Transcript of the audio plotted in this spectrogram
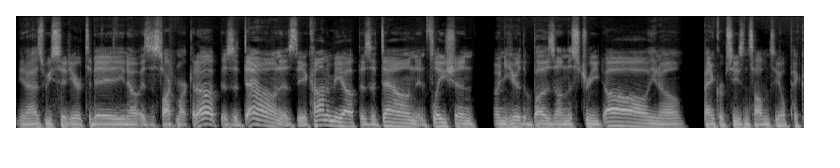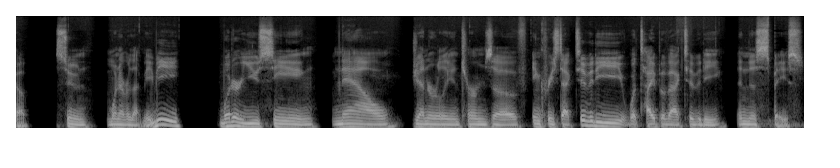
You know, as we sit here today, you know, is the stock market up? Is it down? Is the economy up? Is it down? Inflation. When you hear the buzz on the street, oh, you know, bankruptcies, and solvency will pick up soon, whenever that may be. What are you seeing now generally in terms of increased activity? What type of activity in this space?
